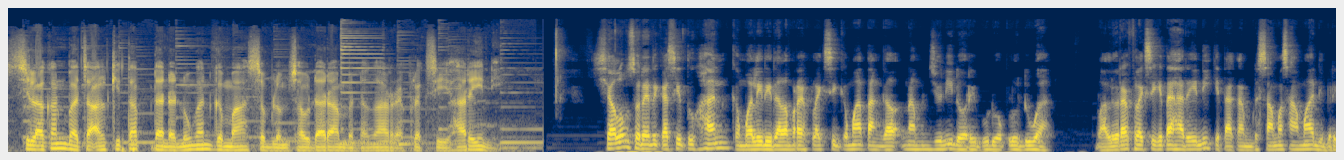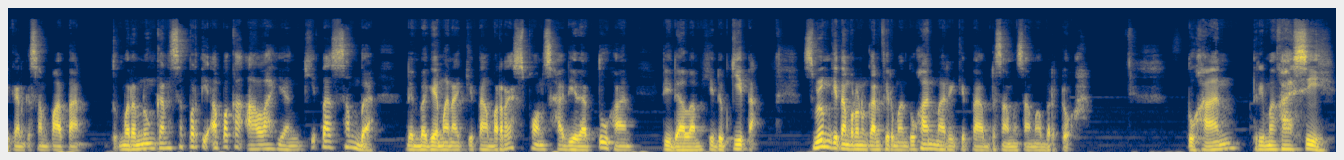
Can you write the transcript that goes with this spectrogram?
silakan baca Alkitab dan Renungan Gemah sebelum saudara mendengar refleksi hari ini. Shalom saudara dikasih Tuhan, kembali di dalam refleksi Gemah tanggal 6 Juni 2022. Melalui refleksi kita hari ini, kita akan bersama-sama diberikan kesempatan untuk merenungkan seperti apakah Allah yang kita sembah dan bagaimana kita merespons hadirat Tuhan di dalam hidup kita. Sebelum kita merenungkan firman Tuhan, mari kita bersama-sama berdoa. Tuhan, terima kasih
